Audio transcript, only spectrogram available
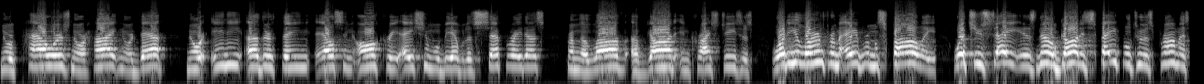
nor powers, nor height, nor depth, nor any other thing else in all creation will be able to separate us from the love of God in Christ Jesus. What do you learn from Abram's folly? What you say is, no, God is faithful to his promise.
